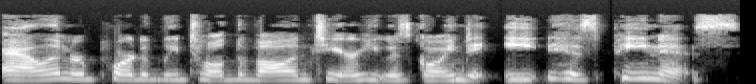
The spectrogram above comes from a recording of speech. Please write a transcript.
Allen reportedly told the volunteer he was going to eat his penis.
